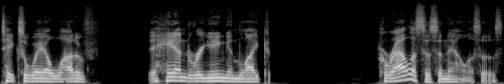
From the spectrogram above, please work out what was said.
takes away a lot of hand wringing and like paralysis analysis.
